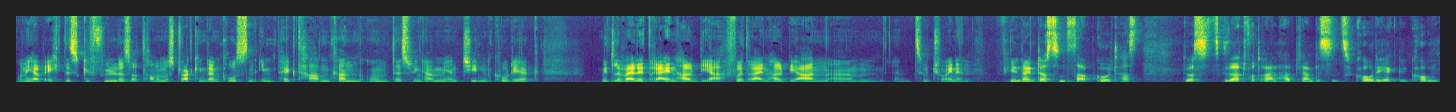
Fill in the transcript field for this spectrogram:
Und ich habe echt das Gefühl, dass Autonomous Trucking da einen großen Impact haben kann. Und deswegen haben wir entschieden, Kodiak mittlerweile dreieinhalb Jahr, vor dreieinhalb Jahren ähm, zu joinen. Vielen Dank, dass du uns da abgeholt hast. Du hast jetzt gesagt, vor dreieinhalb Jahren bist du zu Kodiak gekommen.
